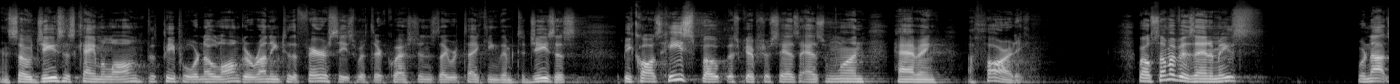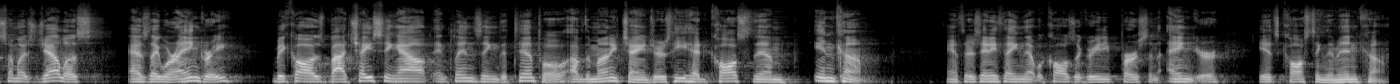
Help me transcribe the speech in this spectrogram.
And so Jesus came along. The people were no longer running to the Pharisees with their questions, they were taking them to Jesus because he spoke, the scripture says, as one having authority. Well, some of his enemies were not so much jealous as they were angry because by chasing out and cleansing the temple of the money changers, he had cost them income. And if there's anything that will cause a greedy person anger, it's costing them income.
